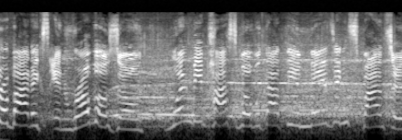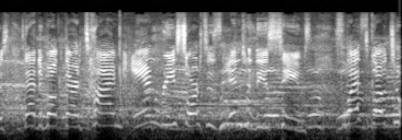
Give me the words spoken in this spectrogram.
Robotics and RoboZone wouldn't be possible without the amazing sponsors that devote their time and resources into these teams. So let's go to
